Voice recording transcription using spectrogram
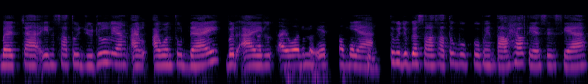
bacain satu judul yang I, I Want to Die but I I want to eat Iya, itu juga salah satu buku mental health ya sis ya.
